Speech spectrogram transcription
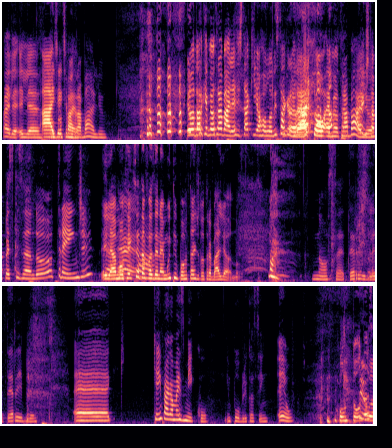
Ah, ele, é- ele é. Ai, gente, é meu profile. trabalho. Eu adoro que é meu trabalho. A gente tá aqui, ó, rolando Instagram, né? À toa, É meu A trabalho. gente tá pesquisando trend. Ele, amor, o que, que você tá fazendo? É muito importante, eu tô trabalhando. Nossa, é terrível, é terrível. É... Quem paga mais mico em público, assim? Eu. Com toda Eu amo. Eu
